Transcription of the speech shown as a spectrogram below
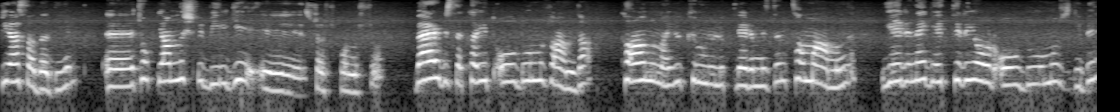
piyasada diyeyim e, çok yanlış bir bilgi e, söz konusu. Verbise kayıt olduğumuz anda kanuna yükümlülüklerimizin tamamını yerine getiriyor olduğumuz gibi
